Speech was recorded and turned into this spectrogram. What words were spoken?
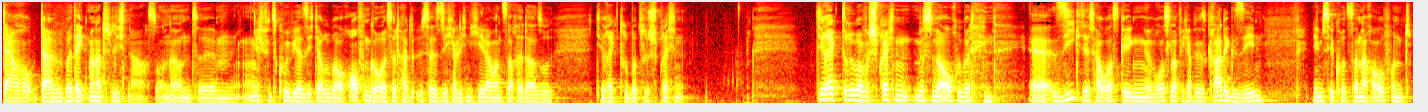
dar darüber denkt man natürlich nach. So, ne? Und ähm, ich finde es cool, wie er sich darüber auch offen geäußert hat. Ist ja sicherlich nicht jedermanns Sache, da so direkt drüber zu sprechen. Direkt darüber sprechen müssen wir auch über den äh, Sieg der Towers gegen Wroclaw. Ich habe das gerade gesehen, nehme es hier kurz danach auf und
